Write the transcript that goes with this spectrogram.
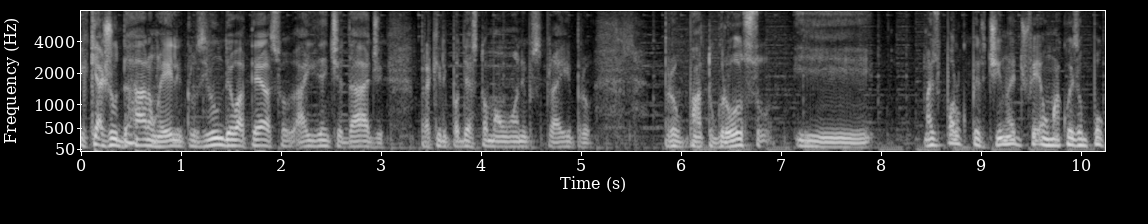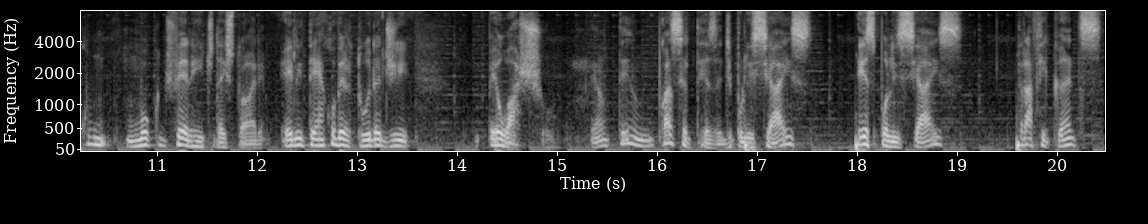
e que ajudaram ele. Inclusive, um deu até a, sua, a identidade para que ele pudesse tomar um ônibus para ir para o Mato Grosso. E mas o Paulo Cupertino é, é, uma coisa um pouco, um pouco diferente da história. Ele tem a cobertura de eu acho, eu tenho quase certeza, de policiais, ex-policiais, traficantes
